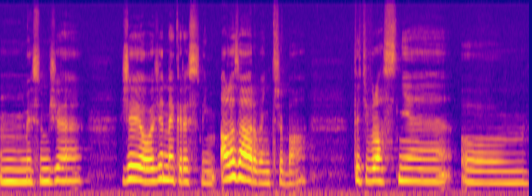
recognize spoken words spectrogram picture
Mm, myslím, že, že jo, že nekreslím, ale zároveň třeba teď vlastně, um,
